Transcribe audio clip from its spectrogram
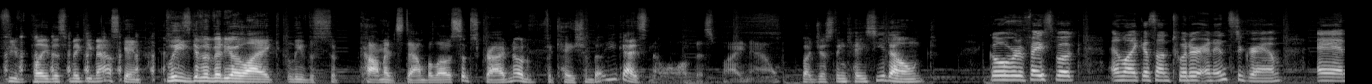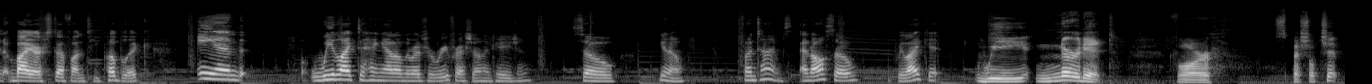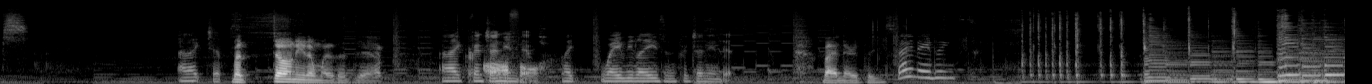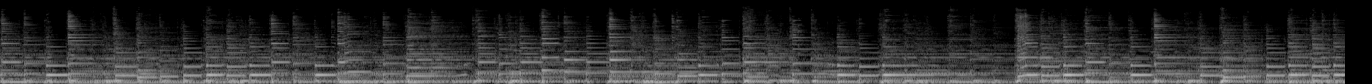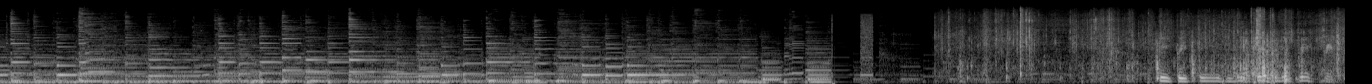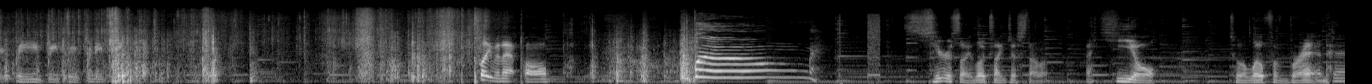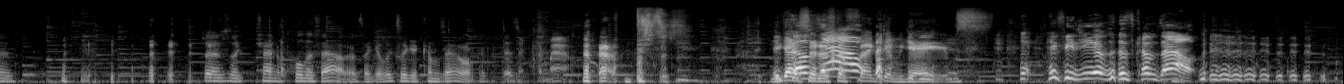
if you've played this Mickey Mouse game, please give the video a like, leave the comments down below, subscribe, notification bell. You guys know all of this by now, but just in case you don't, Go over to Facebook and like us on Twitter and Instagram, and buy our stuff on TeePublic. And we like to hang out on the Retro Refresh on occasion. So, you know, fun times. And also, if we like it, We nerd it for special chips, I like chips. but don't eat them with a dip. I like French onion awful. dip. Like wavy lays and French onion dip. Bye, nerdlings. Bye, nerdlings. Play with that, Paul. Boom! Seriously, looks like just a, a heel to a loaf of It bread. does. so I was like trying to pull this out. I was like, it looks like it comes out. It doesn't come out. you It guys said it's out. defective games. hey, VGM, this comes out.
